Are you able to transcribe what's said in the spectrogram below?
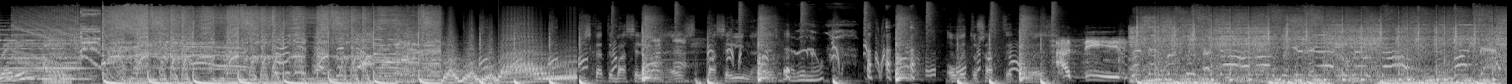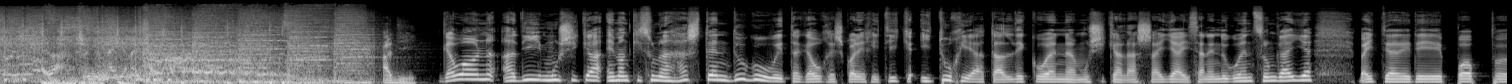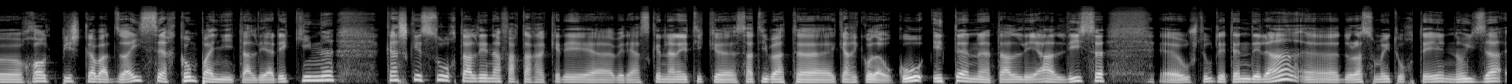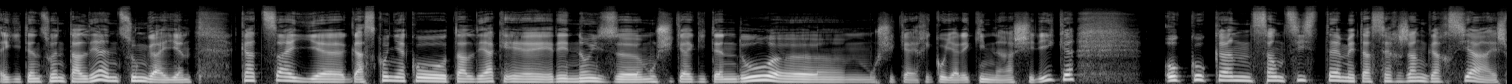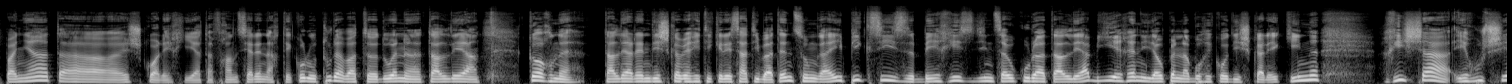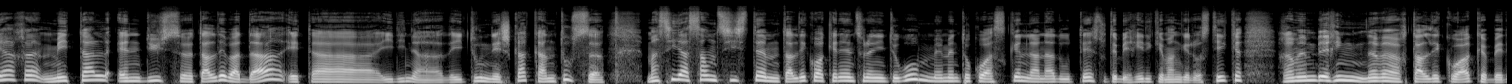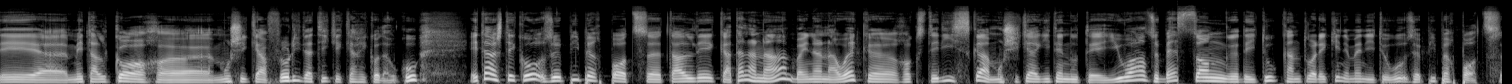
Ready? Eskate vaselina, ez? Vaselina, ez? Bueno, Hobeto sartzeko, ez? Adid. Adi. Gauan, adi musika emankizuna hasten dugu eta gaur eskualeritik iturria taldekoen musika lasaia izanen dugu entzungai, baita ere pop rock pixka bat zaizer kompaini taldearekin, kaskezur talde nafartarrak ere bere azken lanetik eh, zati bat eh, ekarriko dauku, eten taldea aldiz, uh, uste dut eten dela, uh, dola zumeit urte noiza egiten zuen taldea entzungai. Katzai uh, Gaskoniako taldeak eh, ere noiz eh, musika egiten du, uh, musika errikoiarekin hasirik. Okokan Sound System eta Serjan Garcia Espainia eta Eskualegia eta Frantziaren arteko lotura bat duen taldea. Korn taldearen diska berritik ere zati bat entzungai, Pixies berriz dintzaukura taldea, bi erren iraupen laburreko diskarekin, Risha Erusiar Metal Endus talde bat da eta idina deitu neska kantuz. Masida Sound System taldekoak ere entzunen ditugu, mementoko azken lana dute, zute berririk eman geroztik. Remembering Never taldekoak bere uh, metalcore uh, musika floridatik ekarriko dauku. Eta hasteko The Piper Pots talde katalana, baina hauek uh, rocksteadizka musika egiten dute. You are the best song deitu kantuarekin hemen ditugu The Piper Pots.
